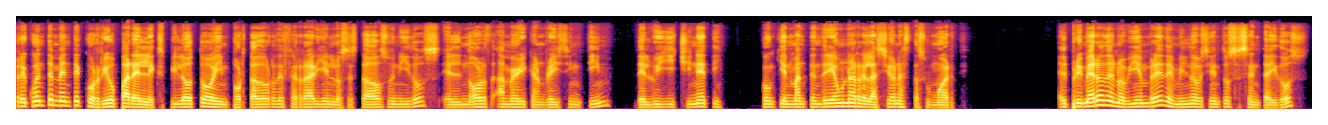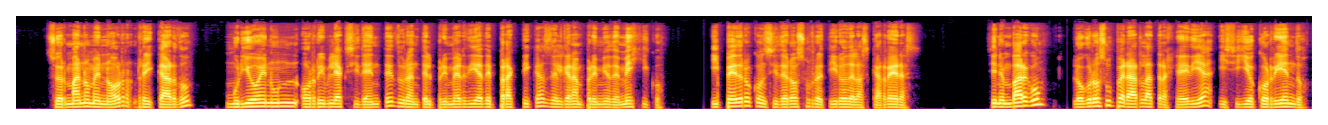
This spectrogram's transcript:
Frecuentemente corrió para el expiloto e importador de Ferrari en los Estados Unidos, el North American Racing Team, de Luigi Cinetti, con quien mantendría una relación hasta su muerte. El primero de noviembre de 1962, su hermano menor, Ricardo, murió en un horrible accidente durante el primer día de prácticas del Gran Premio de México, y Pedro consideró su retiro de las carreras. Sin embargo, logró superar la tragedia y siguió corriendo,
